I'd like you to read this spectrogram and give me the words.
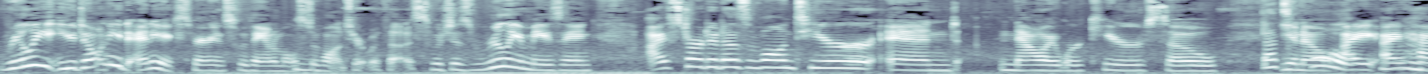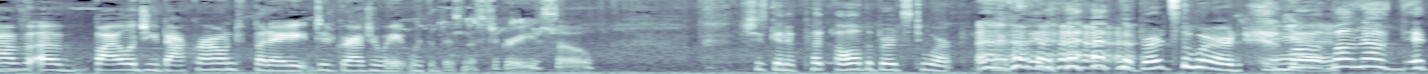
really you don't need any experience with animals to Mm. volunteer with us, which is really amazing. I started as a volunteer and now I work here, so That's you know, cool. I, I have a biology background, but I did graduate with a business degree, so She's going to put all the birds to work. the bird's the word. Well, well, no, it,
